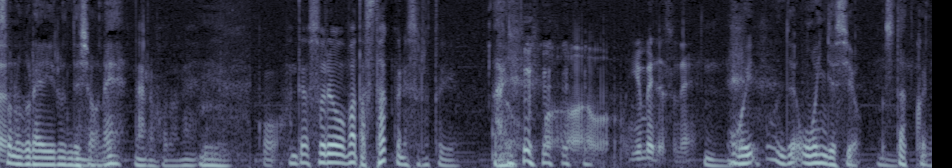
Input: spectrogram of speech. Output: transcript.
そのぐらいいるんでしょうね。なるほどね、うん。こうでそれをまたスタックにするという、はい。夢ですね。うん。多いで多いんですよ。う、ん。スタックに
